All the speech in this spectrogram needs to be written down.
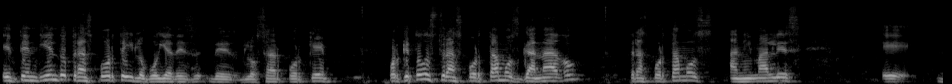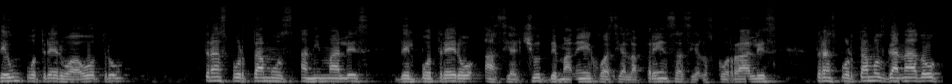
Entendiendo transporte, y lo voy a desglosar, ¿por qué? Porque todos transportamos ganado, transportamos animales eh, de un potrero a otro, transportamos animales del potrero hacia el chute de manejo, hacia la prensa, hacia los corrales, transportamos ganado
